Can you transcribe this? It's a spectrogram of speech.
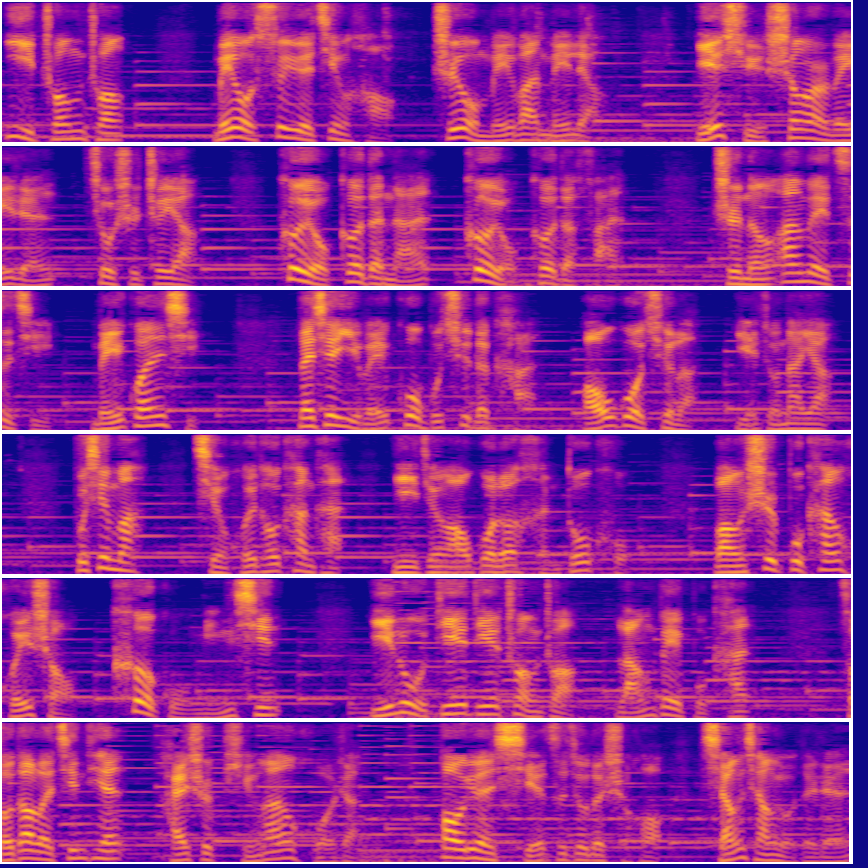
一桩桩，没有岁月静好，只有没完没了。也许生而为人就是这样，各有各的难，各有各的烦，只能安慰自己没关系。那些以为过不去的坎，熬过去了也就那样，不信吗？请回头看看，你已经熬过了很多苦，往事不堪回首，刻骨铭心。一路跌跌撞撞，狼狈不堪，走到了今天还是平安活着。抱怨鞋子旧的时候，想想有的人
